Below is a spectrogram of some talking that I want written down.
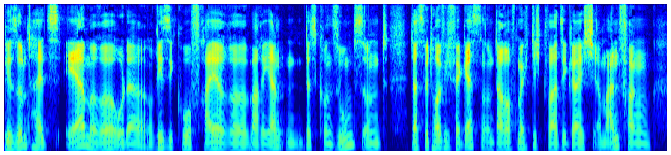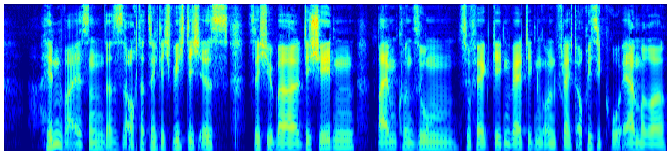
gesundheitsärmere oder risikofreiere Varianten des Konsums und das wird häufig vergessen und darauf möchte ich quasi gleich am Anfang hinweisen, dass es auch tatsächlich wichtig ist, sich über die Schäden beim Konsum zu vergegenwärtigen und vielleicht auch risikoärmere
